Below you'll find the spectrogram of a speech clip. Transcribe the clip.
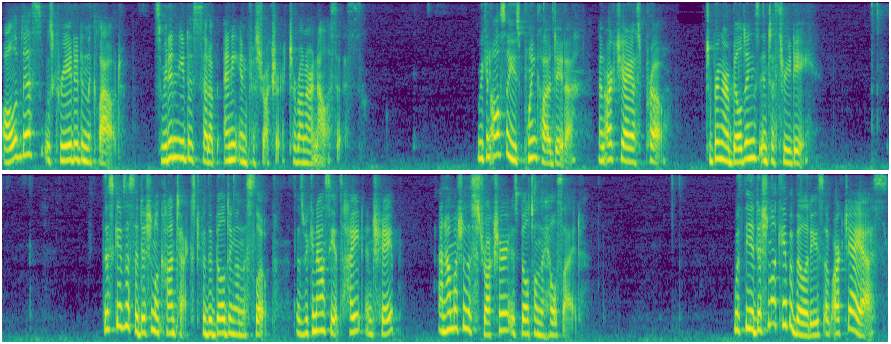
All of this was created in the cloud, so we didn't need to set up any infrastructure to run our analysis. We can also use point cloud data and ArcGIS Pro to bring our buildings into 3D. This gives us additional context for the building on the slope, as we can now see its height and shape, and how much of the structure is built on the hillside. With the additional capabilities of ArcGIS,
